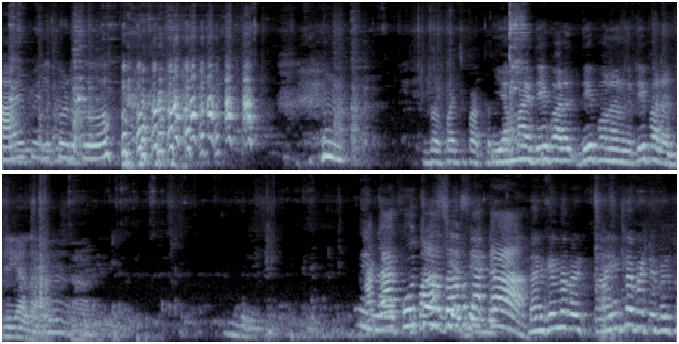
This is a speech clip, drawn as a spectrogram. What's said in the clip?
హాయ్ పెళ్ళి కొడుకు ఈ అమ్మాయి దీపాల దీపంలో దీపారాధన చేయాలా? ఇంట్లో పెట్టి పెట్టు.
